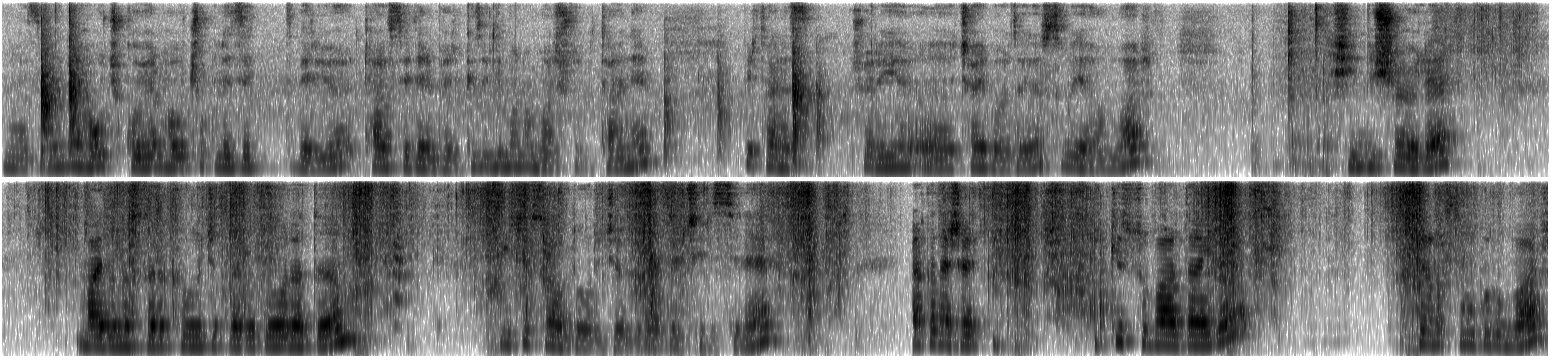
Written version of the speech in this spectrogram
Malzeme. Ben havuç koyuyorum. Havuç çok lezzet veriyor. Tavsiye ederim herkese. Limonum var şurada bir tane. Bir tane şöyle e, çay bardağıyla sıvı yağım var. Şimdi şöyle maydanozları, kıvırcıkları doğradım. Yeşil soğan doğrayacağım biraz içerisine. Arkadaşlar 2 su bardağıyla sıralık bulgurum var.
